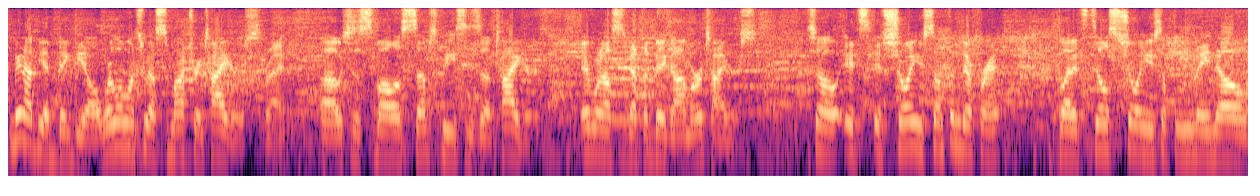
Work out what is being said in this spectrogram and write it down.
It may not be a big deal. We're the ones who have Sumatran tigers, Right. uh, which is the smallest subspecies of tiger. Everyone else has got the big Amur tigers. So it's it's showing you something different, but it's still showing you something you may know.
